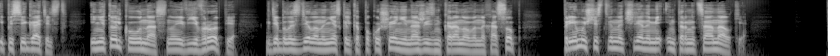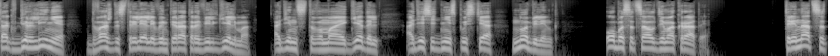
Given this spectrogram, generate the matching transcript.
и посягательств, и не только у нас, но и в Европе, где было сделано несколько покушений на жизнь коронованных особ, преимущественно членами интернационалки. Так в Берлине дважды стреляли в императора Вильгельма, 11 мая Гедель, а 10 дней спустя Нобелинг, оба социал-демократы. 13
